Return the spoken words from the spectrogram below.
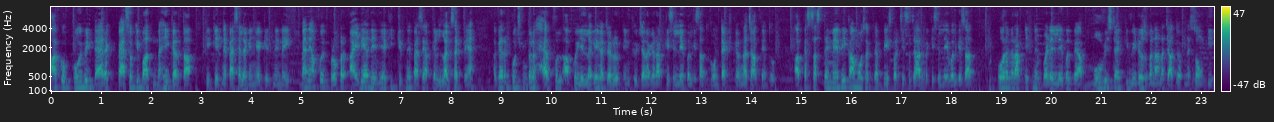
आपको कोई भी डायरेक्ट पैसों की बात नहीं करता कि कितने पैसे लगेंगे, कितने नहीं। मैंने आपको एक प्रॉपर आइडिया दे दिया कि कितने पैसे आपके लग सकते हैं। अगर कुछ मतलब हेल्पफुल आपको ये लगेगा ज़रूर इन फ्यूचर अगर आप किसी लेबल के साथ कॉन्टैक्ट करना चाहते हैं तो आपका सस्ते में भी काम हो सकता है, बीस पच्चीस हज़ार में किसी लेबल के साथ। और अगर आप इतने बड़े लेवल पे आप मूवीज़ टाइप की वीडियोस बनाना चाहते हो अपने सॉन्ग की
